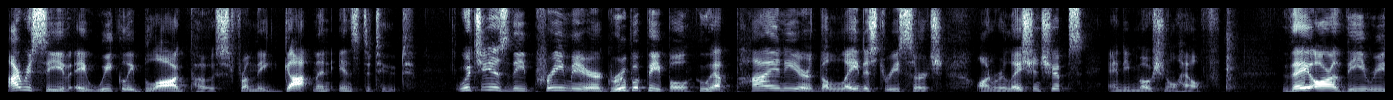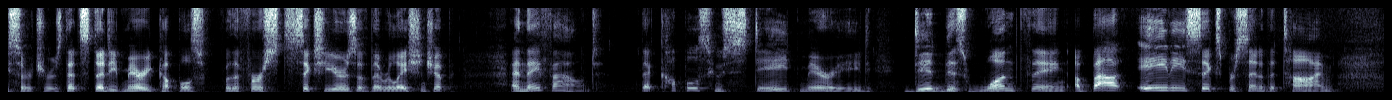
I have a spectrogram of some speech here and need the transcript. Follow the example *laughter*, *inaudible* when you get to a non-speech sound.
I receive a weekly blog post from the Gottman Institute, which is the premier group of people who have pioneered the latest research on relationships and emotional health. They are the researchers that studied married couples for the first six years of their relationship, and they found that couples who stayed married did this one thing about 86% of the time,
